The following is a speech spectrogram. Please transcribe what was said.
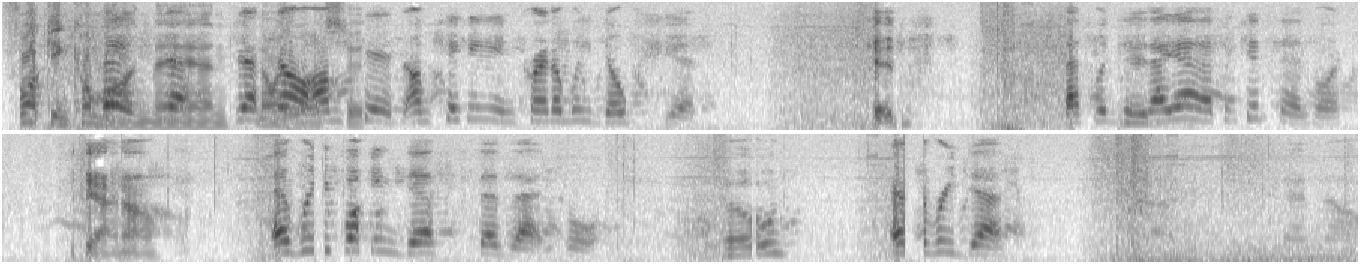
Fucking come Hey, on, Jeff, man. Jeff, now no, I lost I'm it. kids. I'm kicking incredibly dope shit. Kids? That's what Kids. that, yeah, that's what kids stand for. Yeah, I know. Every fucking desk says that in school. No. Every desk. Yeah, no.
